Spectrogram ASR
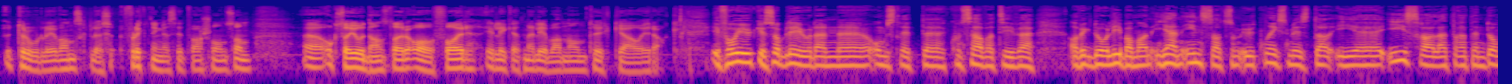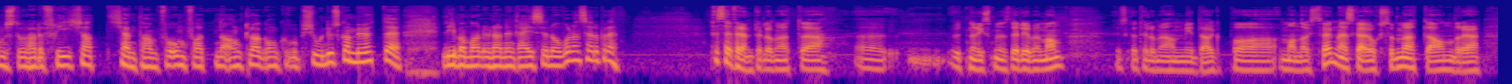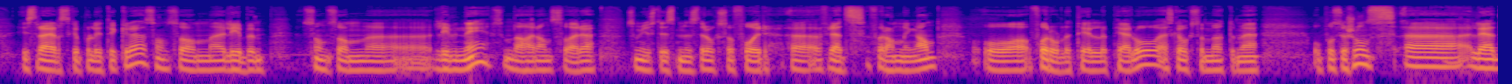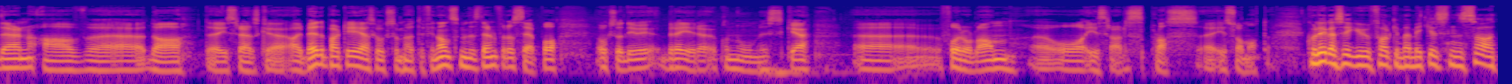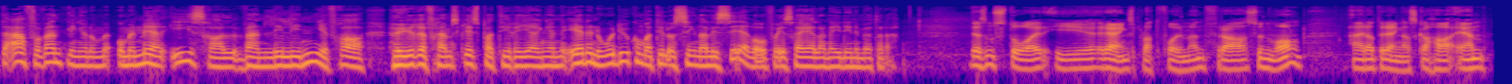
utrolig vanskelige flyktningsituasjonen som Eh, også Jordan står overfor, i likhet med Libanon, Tyrkia og Irak. I forrige uke så ble jo den uh, omstridte konservative Avigdor Libaman igjen innsatt som utenriksminister i uh, Israel etter at en domstol hadde frikjent ham for omfattende anklager om korrupsjon. Du skal møte Libaman under din reise nå. Hvordan ser du på det? Jeg ser frem til å møte utenriksminister Libaman. Vi skal til og med ha en middag på mandagskveld, men jeg skal jo også møte andre israelske politikere, sånn som Libum, sånn som uh, Livni, som da har ansvaret som justisminister også for uh, fredsforhandlingene og forholdet til PLO. Jeg skal også møte med opposisjonslederen av da det israelske Arbeiderpartiet. Jeg skal også møte finansministeren for å se på også de bredere økonomiske Eh, forholdene eh, og Israels plass eh, i så måte. Kollega Sigurd Falkenberg Mikkelsen sa at det er forventningen om, om en mer Israel-vennlig linje fra Høyre-Fremskrittspartiregjeringen. Er det noe du kommer til å signalisere overfor israelerne i dine møter der? Det som står i regjeringsplattformen fra Sundvolden, er at regjeringa skal ha en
